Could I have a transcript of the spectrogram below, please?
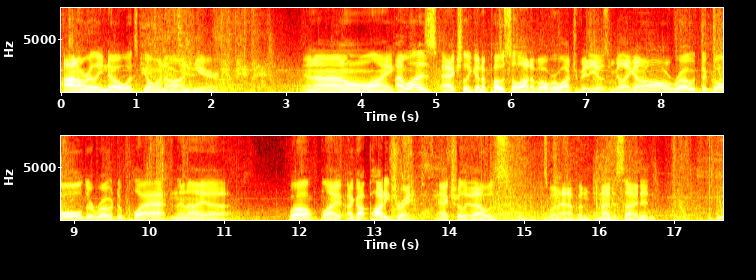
I don't really know what's going on here. And I don't like... I was actually going to post a lot of Overwatch videos and be like, oh, road to gold or road to plat. And then I, uh... Well, like, I got potty trained. Actually, that was... That's what happened. And I decided, Nah.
